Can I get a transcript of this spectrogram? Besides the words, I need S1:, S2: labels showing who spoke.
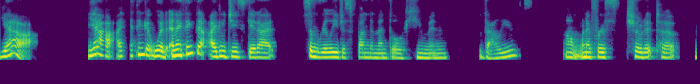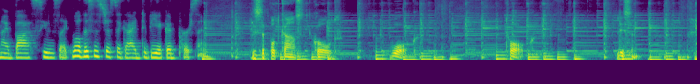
S1: yeah, yeah, I, think it would. And I think that IDGs get at some really just fundamental human values. Um, when I first showed it to my boss, he was like, Well, this is just a guide to be a good person.
S2: This is a podcast called Walk, Talk, Listen.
